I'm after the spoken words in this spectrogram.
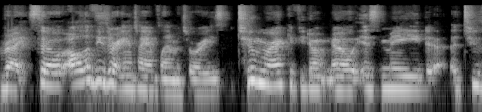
Right. So all of these are anti-inflammatories. Turmeric, if you don't know, is made to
